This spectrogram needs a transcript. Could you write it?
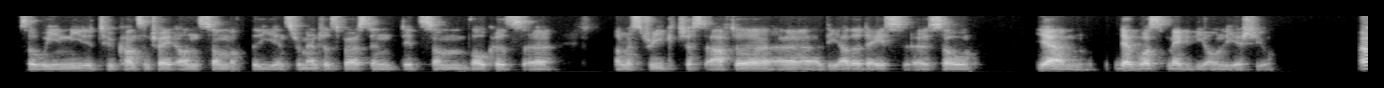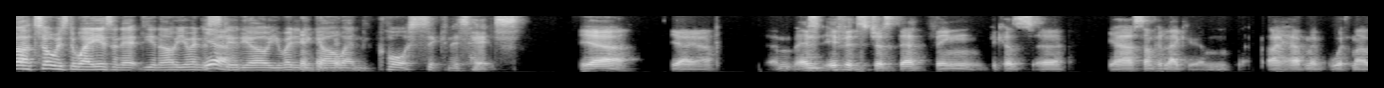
So we needed to concentrate on some of the instrumentals first and did some vocals uh, on a streak just after uh, the other days. Uh, so yeah, um, that was maybe the only issue. Oh, it's always the way, isn't it? You know, you're in the yeah. studio, you're ready to go, and of course, sickness hits. Yeah, yeah, yeah. Um, and if it's just that thing, because uh, yeah, something like um, I have my, with my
